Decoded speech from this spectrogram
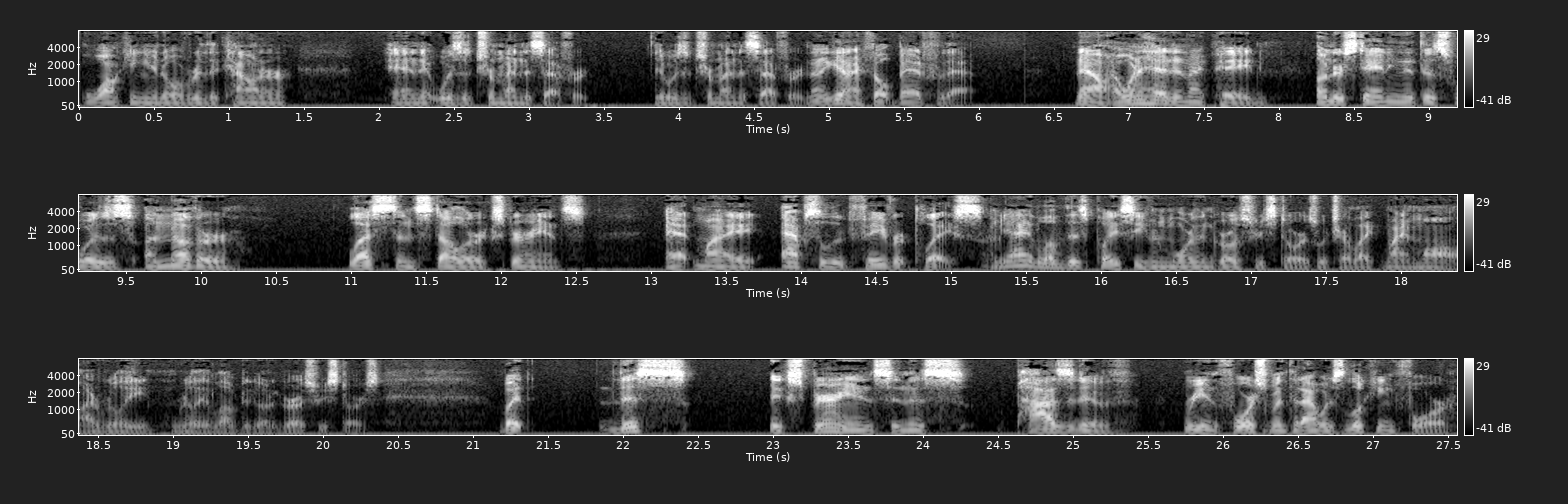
walking it over the counter, and it was a tremendous effort. It was a tremendous effort. And again, I felt bad for that. Now, I went ahead and I paid, understanding that this was another less than stellar experience at my absolute favorite place. I mean, I love this place even more than grocery stores, which are like my mall. I really, really love to go to grocery stores. But this experience and this positive reinforcement that I was looking for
